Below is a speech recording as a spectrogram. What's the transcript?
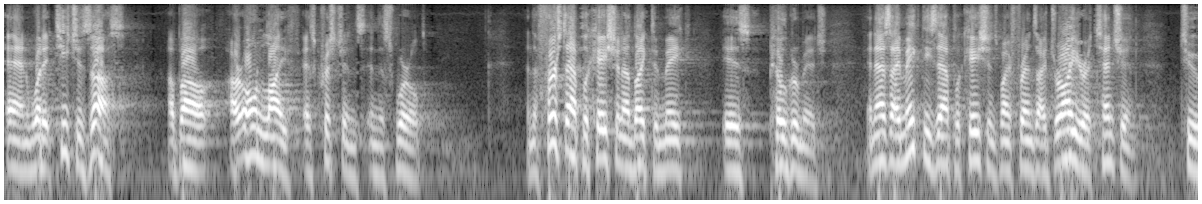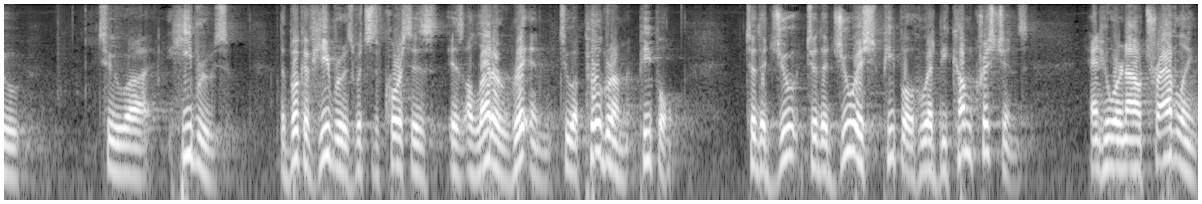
and what it teaches us about our own life as Christians in this world. And the first application I'd like to make is pilgrimage. And as I make these applications, my friends, I draw your attention to to uh, Hebrews, the book of Hebrews, which of course is, is a letter written to a pilgrim people, to the, Jew, to the Jewish people who had become Christians and who are now traveling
